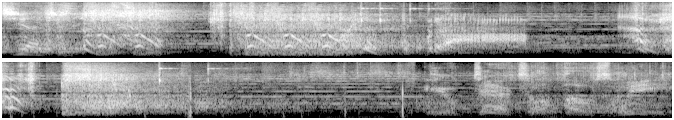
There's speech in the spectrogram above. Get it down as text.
Judgment. You dare to oppose me?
